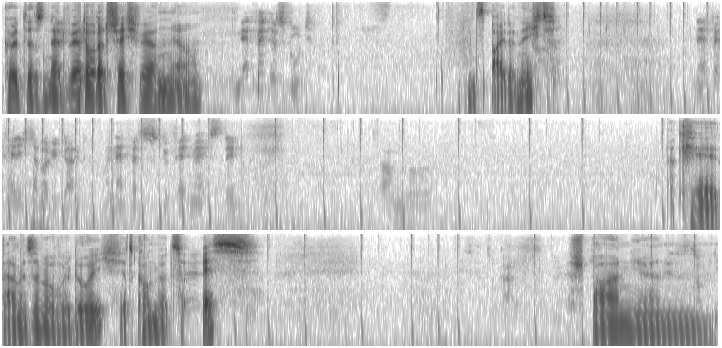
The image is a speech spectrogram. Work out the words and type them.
Könnte es Netwert oder Tschech werden, ja. Netwert ist gut. Uns beide nicht. Netwert hätte ich aber gegönnt. Mein Netwert gefällt mir extrem. Okay, damit sind wir wohl durch. Jetzt kommen wir zu S. Spanien.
